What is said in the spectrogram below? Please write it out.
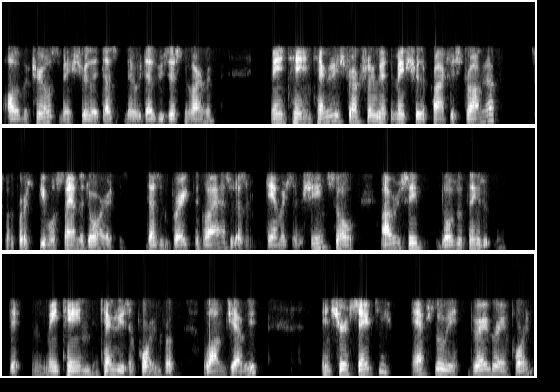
all the materials to make sure that it does that it does resist environment. Maintain integrity structurally. We have to make sure the product is strong enough. So the first people slam the door, it doesn't break the glass, it doesn't damage the machine. So obviously those are things that maintain integrity is important for longevity. Ensure safety, absolutely very, very important.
